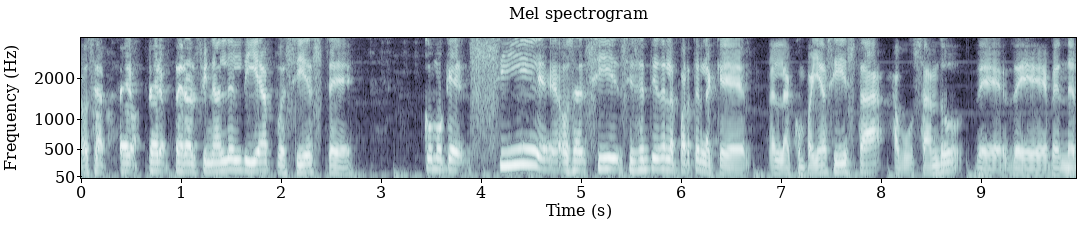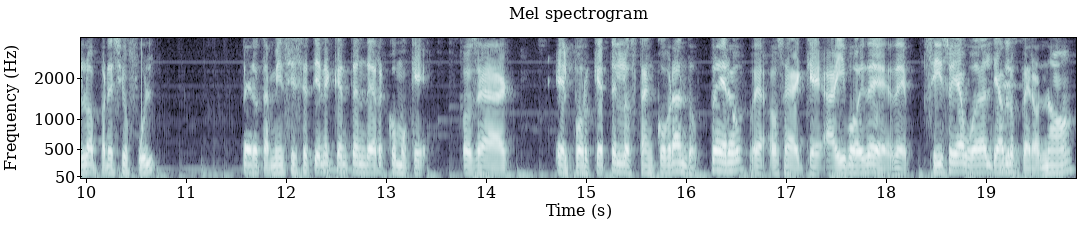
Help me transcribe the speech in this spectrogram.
o sea, pero, pero al final del día, pues sí, este, como que sí, o sea, sí, sí se entiende la parte en la que la compañía sí está abusando de, venderlo a precio full, pero también sí se tiene que entender como que, o sea, el por qué te lo están cobrando. Pero, o sea, que ahí voy de, de sí soy abogado del diablo, pero no,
